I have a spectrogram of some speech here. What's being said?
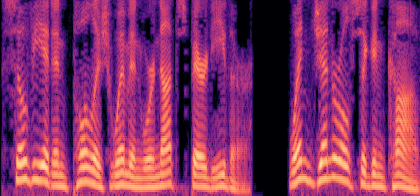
Soviet and Polish women were not spared either. When General Tsygankov,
